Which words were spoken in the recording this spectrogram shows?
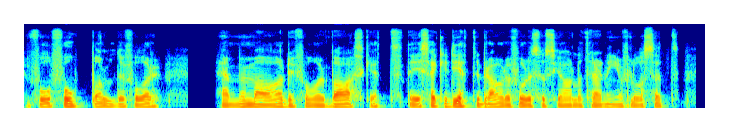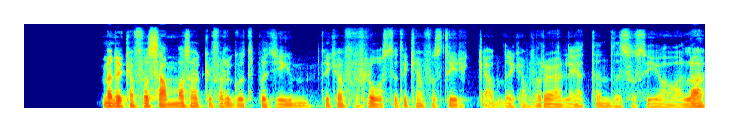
Du får fotboll, du får MMA, du får basket. Det är säkert jättebra, och du får det sociala träningen, flåset. Men du kan få samma saker för att gå på ett gym. Du kan få flåset, du kan få styrkan, du kan få rörligheten, det sociala.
